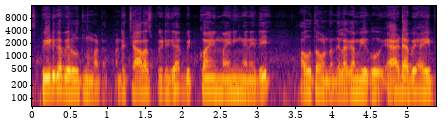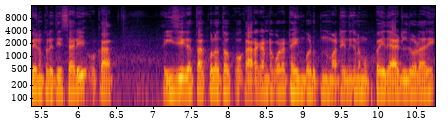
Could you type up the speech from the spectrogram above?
స్పీడ్గా పెరుగుతుందన్నమాట. అంటే చాలా స్పీడ్గా బిట్ కాయిన్ మైనింగ్ అనేది అవుతూ ఉంటుంది. ఇలాగ మీకు యాడ్ అయిపోయిన ప్రతిసారి ఒక ఈజీగా తక్కువలో తక్కువ ఒక అరగంట కూడా టైం పడుతుంది అన్నమాట ఎందుకంటే ముప్పై ఐదు యాడ్లు చూడాలి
